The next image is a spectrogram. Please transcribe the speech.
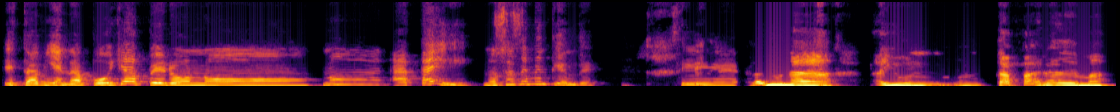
está bien, apoya, pero no, no, hasta ahí, no sé si me entiende. Hay, una, hay un, tapar además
